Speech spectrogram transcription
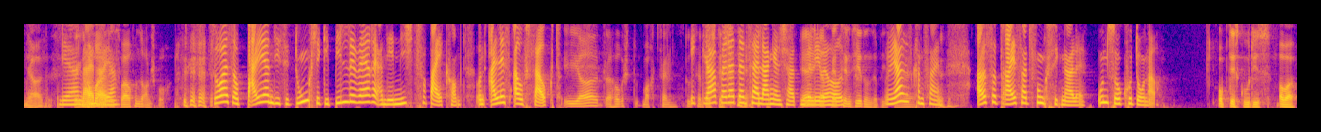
Ja, das, Ja, leider, wir, ja. das war auch unser Anspruch. So als ob Bayern diese dunkle Gebilde wäre, an dem nichts vorbeikommt und alles aufsaugt. Ja, der Horst macht sein. Ich glaube, er hat einen sehr langen Schatten, Ja, der liebe glaub, der Horst. zensiert uns ein bisschen, Ja, das kann sein. Außer Dreisat-Funksignale und Soko Donau. Ob das gut ist, aber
